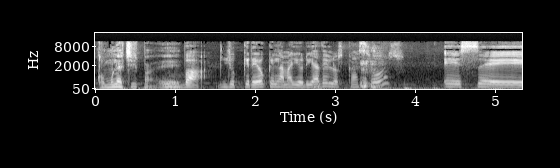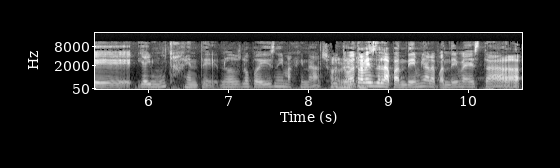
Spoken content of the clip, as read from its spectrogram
como una chispa. eh, Va, yo creo que en la mayoría de los casos es eh, y hay mucha gente, no os lo podéis ni imaginar, sobre A todo ver, a través eh. de la pandemia. La pandemia está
